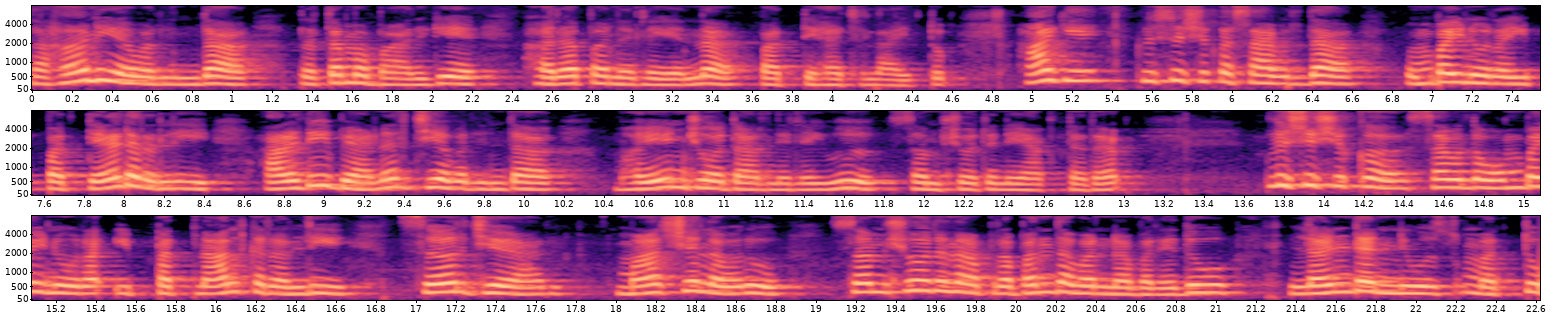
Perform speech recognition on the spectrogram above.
ಸಹಾನಿಯವರಿಂದ ಪ್ರಥಮ ಬಾರಿಗೆ ಹರಪ್ಪ ನೆಲೆಯನ್ನು ಪತ್ತೆ ಹಚ್ಚಲಾಯಿತು. ಹಾಗೆ ಕ್ರಿಸ್ತಶಕ ಸಾವಿರದ ಒಂಬೈನೂರ ಇಪ್ಪತ್ತೆರಡರಲ್ಲಿ ಆರ್ ಡಿ ಬ್ಯಾನರ್ಜಿಯವರಿಂದ ಮಹೇಂಜೋದಾರ್ ನೆಲೆಯು ಸಂಶೋಧನೆಯಾಗ್ತದೆ. ಕ್ರಿಸ್ತಶಕ ಸಾವಿರದ ಒಂಬೈನೂರ ಇಪ್ಪತ್ತ್ನಾಲ್ಕರಲ್ಲಿ ಸರ್ ಜಾನ್ ಮಾರ್ಷಲ್ ಅವರು ಸಂಶೋಧನಾ ಪ್ರಬಂಧವನ್ನು ಬರೆದು ಲಂಡನ್ ನ್ಯೂಸ್ ಮತ್ತು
